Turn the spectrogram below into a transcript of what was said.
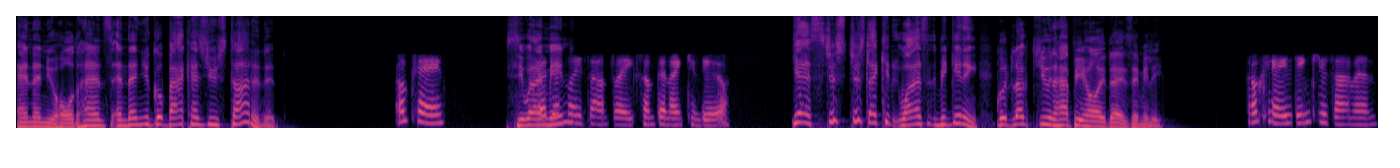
And then you hold hands and then you go back as you started it. Okay. See what that I mean? definitely sounds like something I can do. Yes, just just like it was at the beginning. Good luck to you and happy holidays, Emily. Okay. Thank you, Simon.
